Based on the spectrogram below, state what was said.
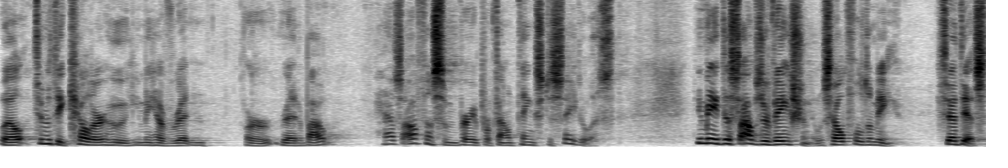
Well, Timothy Keller, who you may have written or read about, has often some very profound things to say to us. He made this observation, it was helpful to me. He said this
